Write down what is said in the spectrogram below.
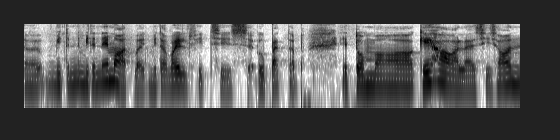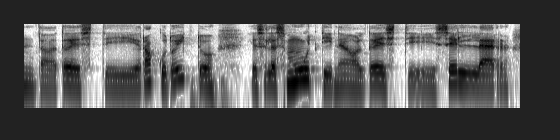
äh, mitte, mitte nemad, vaid mida Wildfit siis õpetab, et oma kehale siis anda tõesti rakutoitu ja selle smuuti näol tõesti seller äh,,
